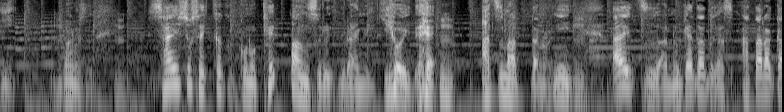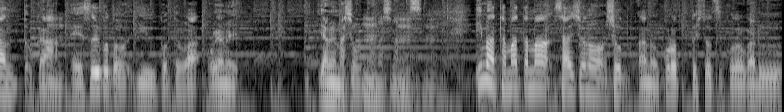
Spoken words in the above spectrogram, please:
いい。うん。わかります、うん。最初せっかくこの欠板するぐらいの勢いでうん。集まったのに、うん。あいつは抜けたとか働かんとか、うん。えーそういうことを言うことはおやめやめましょうって話なんです、今たまたま最初のしょあのコロッと一つ転がる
